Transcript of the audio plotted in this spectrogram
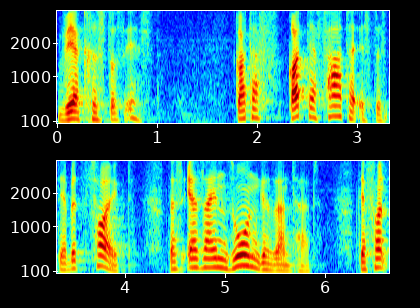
wer Christus ist. Gott der, Gott der Vater ist es, der bezeugt, dass er seinen Sohn gesandt hat, der von,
